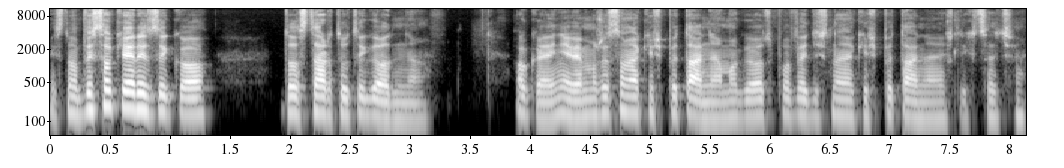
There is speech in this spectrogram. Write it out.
jest no wysokie ryzyko do startu tygodnia. Ok, nie wiem, może są jakieś pytania. Mogę odpowiedzieć na jakieś pytania, jeśli chcecie.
